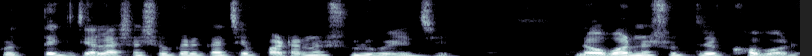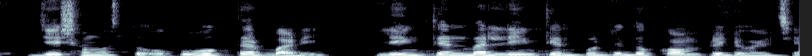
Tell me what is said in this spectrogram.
প্রত্যেক জেলা শাসকের কাছে পাঠানো শুরু হয়েছে। নবান্ন সূত্রের খবর, যে সমস্ত উপভোক্তার বাড়ি লিঙ্কটেন বা লিঙ্কটেন পর্যন্ত কমপ্লিট হয়েছে,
